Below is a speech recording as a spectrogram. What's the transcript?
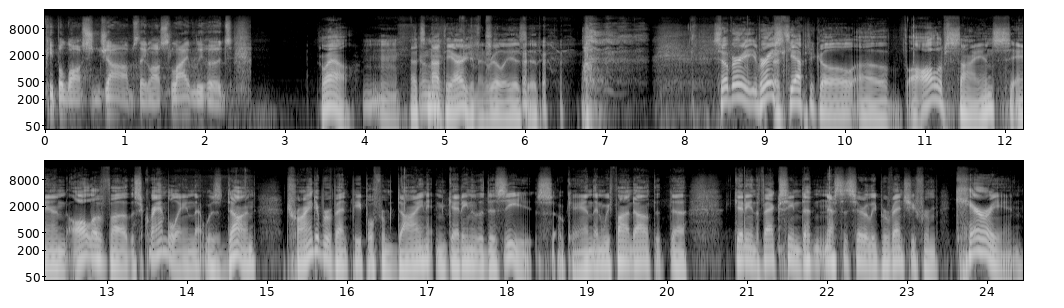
people lost jobs, they lost livelihoods. Well, Hmm. that's not the argument, really, is it? so very, very skeptical of all of science and all of uh, the scrambling that was done trying to prevent people from dying and getting the disease. Okay, and then we found out that uh, getting the vaccine doesn't necessarily prevent you from carrying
